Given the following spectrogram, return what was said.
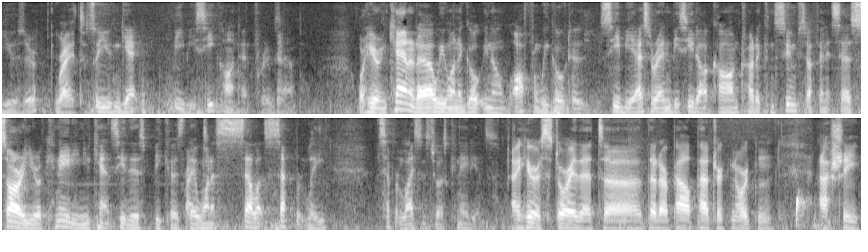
user. Right. So you can get BBC content, for example. Or here in Canada, we want to go, you know, often we go to CBS or NBC.com, try to consume stuff, and it says, sorry, you're a Canadian, you can't see this because they want to sell it separately, separate license to us Canadians. I hear a story that uh, that our pal Patrick Norton actually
